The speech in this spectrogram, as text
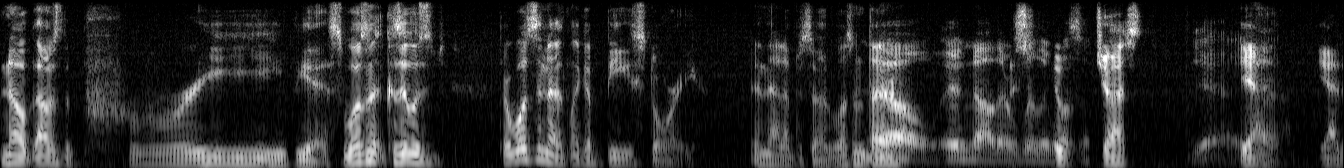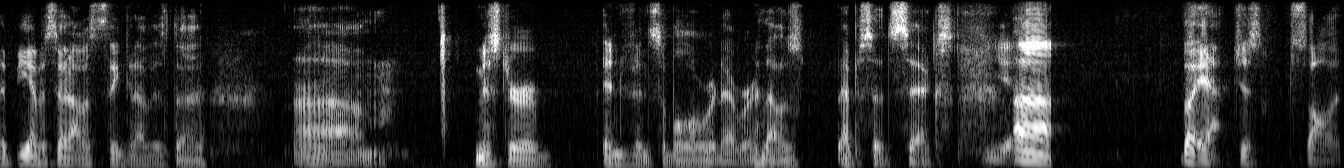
No, that was the previous. Wasn't because it was there wasn't a like a B story in that episode, wasn't there? No, uh, no, there really It was wasn't. just Yeah. yeah, yeah. The B episode I was thinking of is the um, Mister Invincible or whatever. That was episode six. Yeah. Uh, but yeah, just solid,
